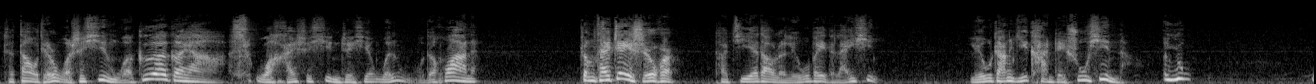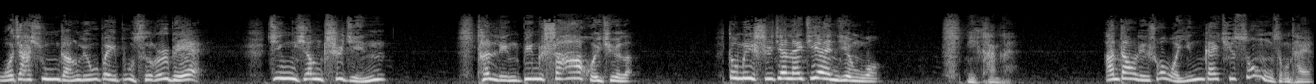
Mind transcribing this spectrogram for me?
这到底我是信我哥哥呀，我还是信这些文武的话呢？正在这时候，他接到了刘备的来信。刘璋一看这书信呐，哎呦，我家兄长刘备不辞而别，荆襄吃紧，他领兵杀回去了，都没时间来见见我。你看看，按道理说，我应该去送送他呀。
